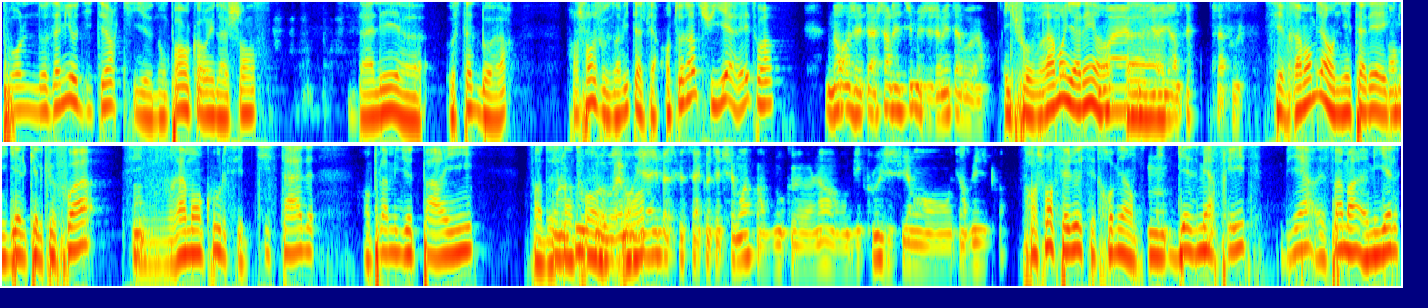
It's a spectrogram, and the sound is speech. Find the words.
pour nos amis auditeurs qui euh, n'ont pas encore eu la chance d'aller euh, au Stade Bauer, franchement, je vous invite à le faire. Antonin, tu y es allé, toi? Non, j'ai été à Charletti, mais j'ai jamais été à Boer. Il faut vraiment y aller. hein. Ouais, faut que j'y Euh, aille, hein, c'est la fouille. c'est vraiment bien. On y est allé avec Bon. Miguel quelques fois. C'est Mm. vraiment cool. C'est petit stade, en plein milieu de Paris. Enfin, de Saint-Ouen en faut vraiment que j'y l'occurrence. aille parce que c'est à côté de chez moi, quoi. Donc euh, là, en Biclou, j'y suis en 15 minutes, quoi. Franchement, fais-le, c'est trop bien. Mm. Petite gazmère frite, bière, n'est-ce pas, Mar- Miguel?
